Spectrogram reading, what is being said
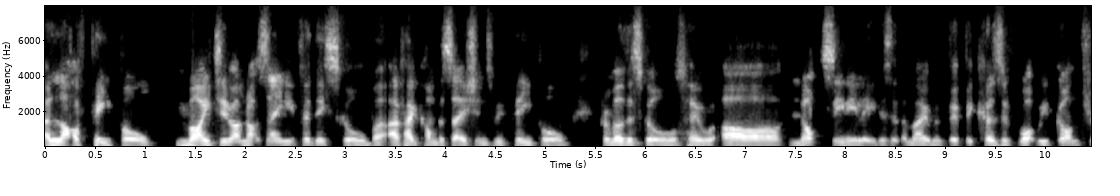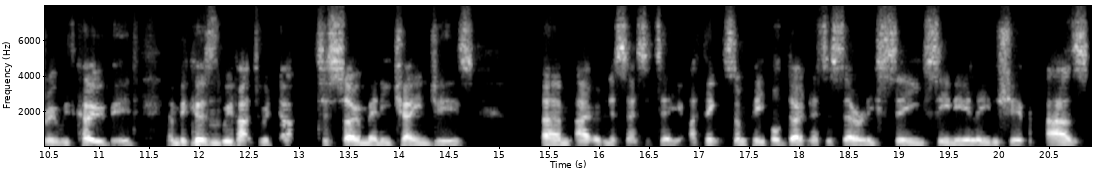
a lot of people might have, I'm not saying it for this school, but I've had conversations with people from other schools who are not senior leaders at the moment, but because of what we've gone through with COVID and because mm-hmm. we've had to adapt to so many changes um, out of necessity, I think some people don't necessarily see senior leadership as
